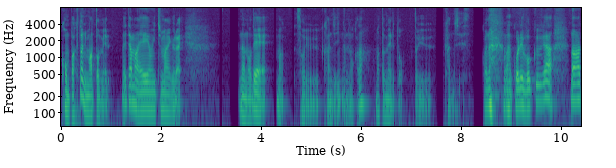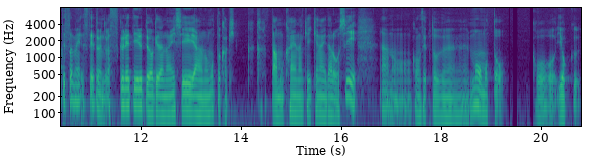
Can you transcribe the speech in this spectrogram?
コンパクトにまとめる大体まあ A41 枚ぐらいなので、まあ、そういう感じになるのかなまとめるとという感じです。これ、まあ、これ僕がのアーティストステートメントが優れているというわけではないし、あのもっと書き方も変えなきゃいけないだろうし、あのコンセプト文ももっとこうよく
